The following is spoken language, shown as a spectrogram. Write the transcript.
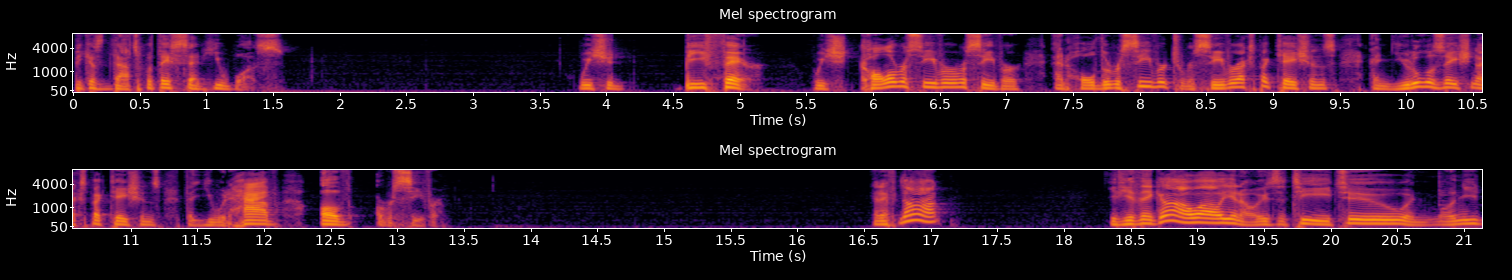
because that's what they said he was. We should be fair. We should call a receiver a receiver and hold the receiver to receiver expectations and utilization expectations that you would have of a receiver. And if not, if you think, oh, well, you know, he's a TE2, and well, then you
